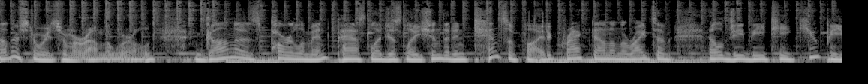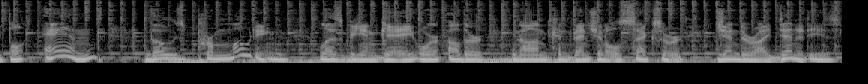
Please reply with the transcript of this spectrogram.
Other stories from around the world, Ghana's parliament passed legislation that intensified a crackdown on the rights of LGBTQ people and those promoting lesbian, gay, or other non conventional sex or gender identities.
